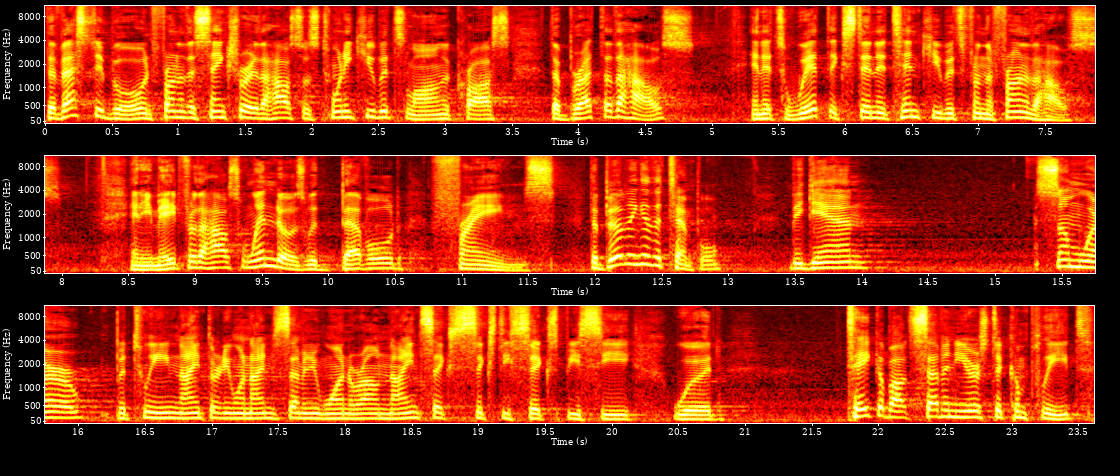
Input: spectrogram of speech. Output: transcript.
The vestibule in front of the sanctuary of the house was 20 cubits long across the breadth of the house, and its width extended 10 cubits from the front of the house. And he made for the house windows with beveled frames. The building of the temple began somewhere between 931 971 around 9666 BC would take about 7 years to complete.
